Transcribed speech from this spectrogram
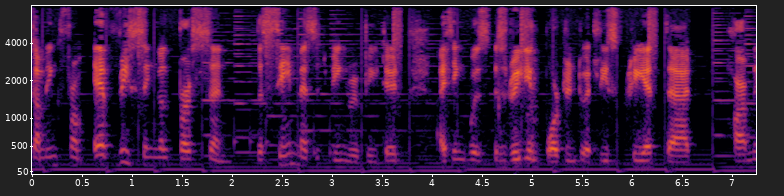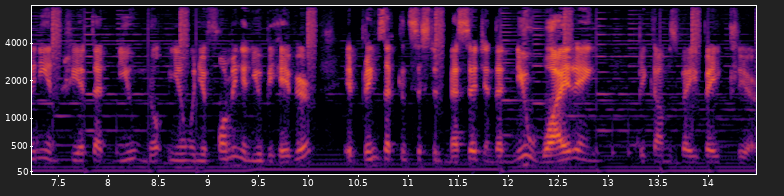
coming from every single person, the same message being repeated, I think was is really important to at least create that harmony and create that new, you know, when you're forming a new behavior, it brings that consistent message, and the new wiring becomes very very clear.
